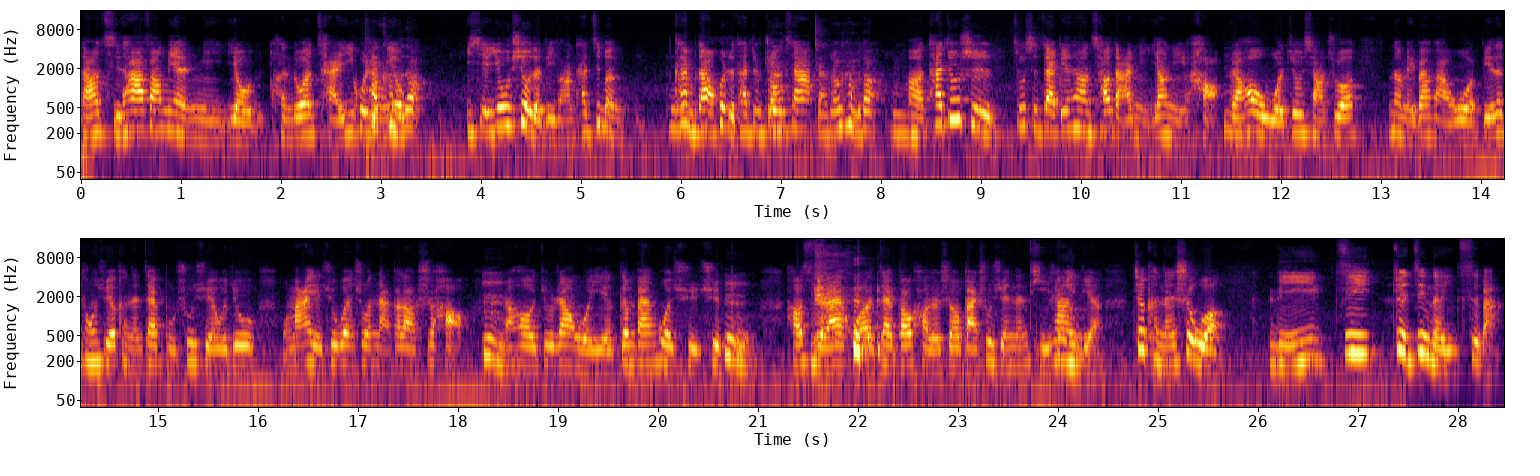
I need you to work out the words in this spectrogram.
然后其他方面你有很多才艺或者你有一些优秀的地方，他基本看不到，或者他就装瞎，假装看不到。啊，他就是就是在边上敲打你要你好，然后我就想说，那没办法，我别的同学可能在补数学，我就我妈也去问说哪个老师好，嗯，然后就让我也跟班过去去补，好死赖活在高考的时候把数学能提上一点。这可能是我离鸡最近的一次吧。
